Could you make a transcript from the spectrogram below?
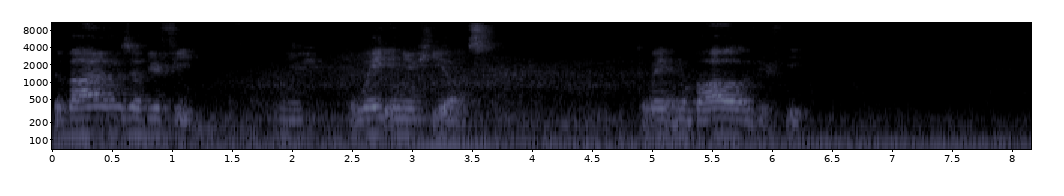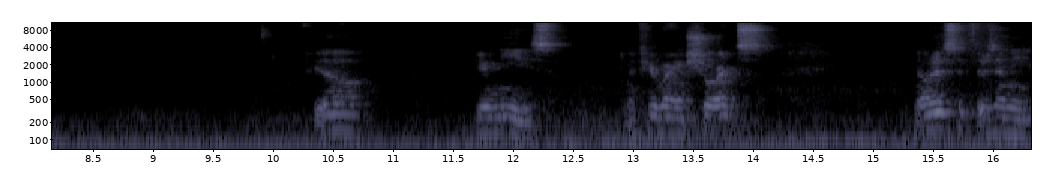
the bottoms of your feet, your, the weight in your heels, the weight in the ball of your feet. Feel your knees. If you're wearing shorts, notice if there's any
